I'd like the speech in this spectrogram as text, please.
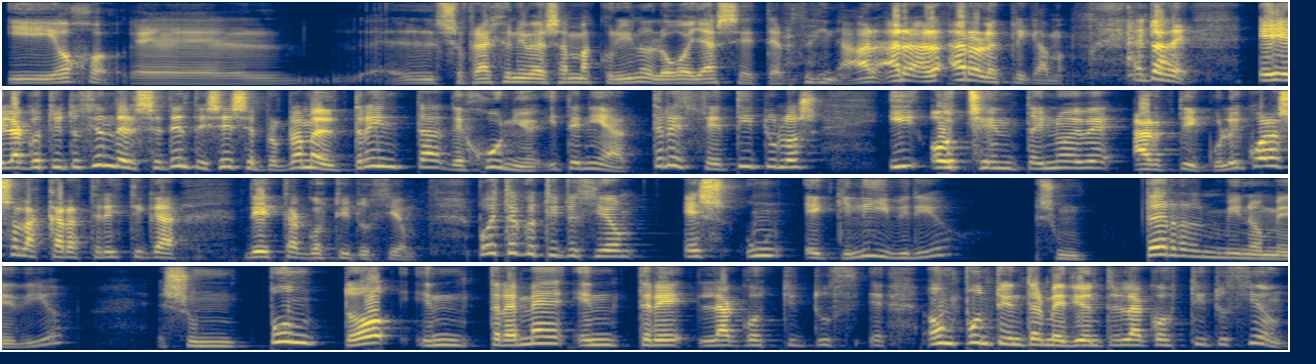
Y ojo, el, sufragio universal masculino luego ya se termina. Ahora, lo explicamos. Entonces, eh, la Constitución del 76 se proclama el 30 de junio y tenía 13 títulos y 89 artículos. ¿Y cuáles son las características de esta Constitución? Pues esta Constitución es un equilibrio, es un término medio es un punto entre la Constitución, eh, un punto intermedio entre la Constitución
